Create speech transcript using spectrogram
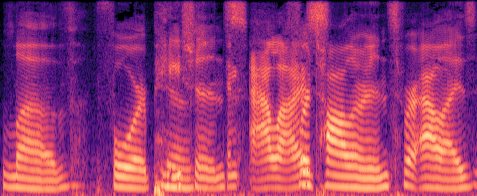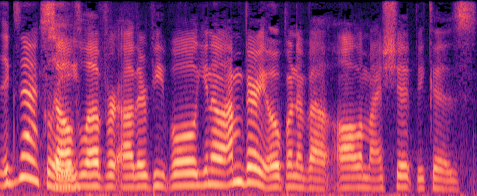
love for patience and allies. for tolerance for allies exactly self love for other people. You know, I'm very open about all of my shit because,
